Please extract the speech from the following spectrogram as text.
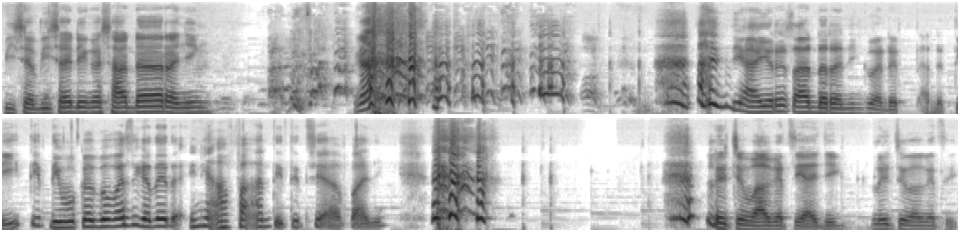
Bisa-bisa dia nggak sadar anjing anjing akhirnya sadar anjing. Gua ada ada titit di muka gua pasti kata itu ini apaan? Titit siapa anjing? Lucu banget sih anjing. Lucu banget sih.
